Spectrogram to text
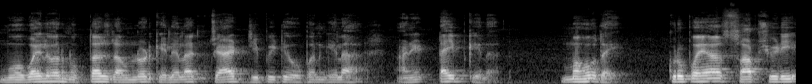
मोबाईलवर नुकताच डाउनलोड केलेला chat G P T open केला आणि टाईप केलं महोदय कृपया सापशिडी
